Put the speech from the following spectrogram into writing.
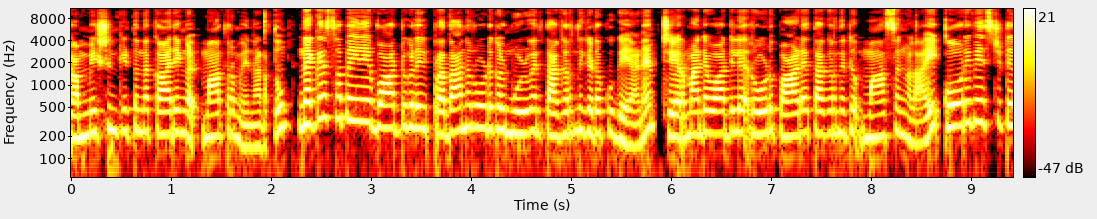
കമ്മീഷൻ കിട്ടുന്ന കാര്യങ്ങൾ മാത്രമേ നടത്തൂ. നഗരസഭയിലെ വാർഡുകളിൽ പ്രധാന റോഡുകൾ മുഴുവൻ തകർന്നു കിടക്കുകയാണ്. ചെയർമാന്റെ വാർഡിലെ റോഡ് പാടെ തകർന്നിട്ട് മാസങ്ങളായി. കോറി വേസ്റ്റിട്ട്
